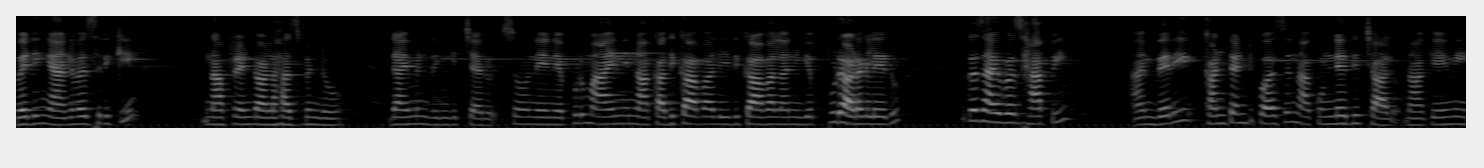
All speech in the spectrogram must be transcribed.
wedding యానివర్సరీకి నా ఫ్రెండ్ వాళ్ళ హస్బెండ్ డైమండ్ రింగ్ ఇచ్చారు. సో నేను ఎప్పుడు మా ఆయన్ని నాకు అది కావాలి ఇది కావాలని ఎప్పుడు అడగలేదు. Because I was happy I'm very content person నాకు ఉండేది చాలు. నాకేమీ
